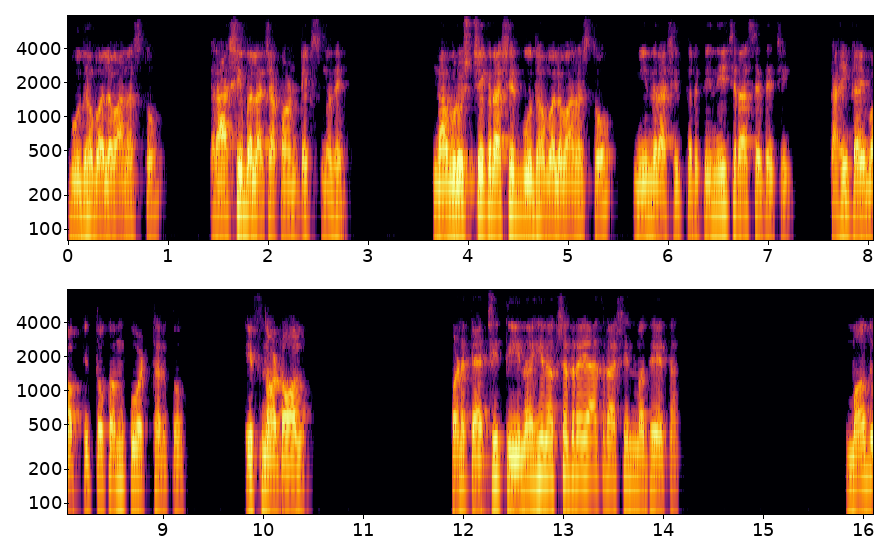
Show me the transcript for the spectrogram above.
बुध बलवान असतो राशी बलाच्या कॉन्टेक्स्टमध्ये. ना वृश्चिक राशीत बुध बलवान असतो मीन राशीत. तर ती नीच रास आहे त्याची. काही काही बाबतीत तो कमकुवत ठरतो इफ नॉट ऑल पण त्याची तीनही नक्षत्र याच राशींमध्ये येतात. मग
